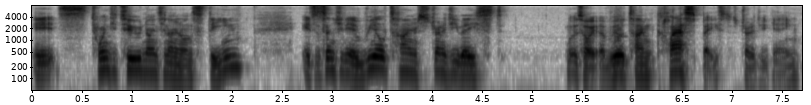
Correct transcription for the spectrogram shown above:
It's twenty two ninety nine on Steam. It's essentially a real-time strategy-based, sorry, a real-time class-based strategy game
